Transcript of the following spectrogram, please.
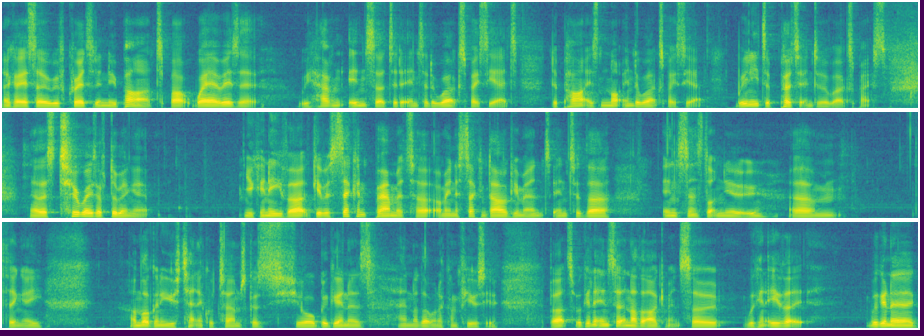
Okay, so we've created a new part, but where is it? We haven't inserted it into the workspace yet. The part is not in the workspace yet. We need to put it into the workspace. Now there's two ways of doing it. You can either give a second parameter, I mean a second argument into the instance.new um, thingy. I'm not going to use technical terms because you're beginners and I don't want to confuse you. But we're going to insert another argument. So we can either we're going to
